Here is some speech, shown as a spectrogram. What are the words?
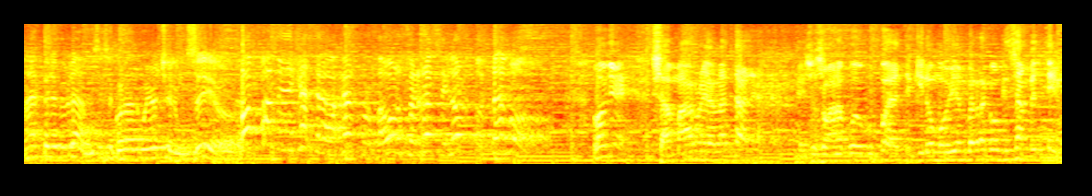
Ah, espera, espera, me hiciste acordar muy noche del museo. ¡Papá, me dejas trabajar, por favor! ¡Cerrás el orto, estamos! Oye, llama a Roy a Natalia. Ellos se van a poder ocupar de este quilombo bien berraco que se han vestido.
